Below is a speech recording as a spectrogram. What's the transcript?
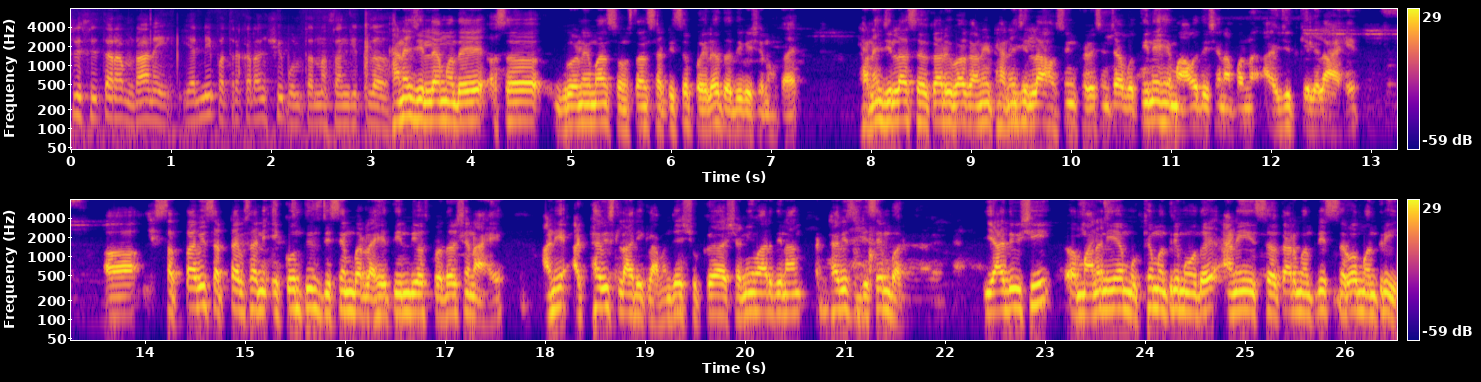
श्री सीताराम राणे यांनी पत्रकारांशी बोलताना सांगितलं. ठाणे जिल्ह्यामध्ये असं गृहनिर्माण संस्थांसाठीचं पहिलंच अधिवेशन होत आहे. ठाणे जिल्हा सहकार विभाग आणि ठाणे जिल्हा हाऊसिंग फेडरेशनच्या वतीने हे महाधिवेशन आपण आयोजित केलेलं आहे. सत्तावीस अठ्ठावीस आणि एकोणतीस डिसेंबरला हे तीन दिवस प्रदर्शन आहे. आणि अठ्ठावीस तारीखला म्हणजे शुक्र शनिवार दिनांक अठ्ठावीस डिसेंबर या दिवशी माननीय मुख्यमंत्री महोदय आणि सहकार मंत्री सर्व मंत्री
